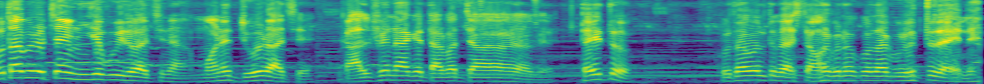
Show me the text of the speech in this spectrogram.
কোথাও বেরোচ্ছে আমি নিজে বুঝতে পারছি না। মনের জোর আছে গার্লফ্রেন্ড আগে তারপর যাওয়া যাবে তাই তো? কথা বলতে ব্যস্ত আমার কোনো কথা গুরুত্ব দেয় না।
